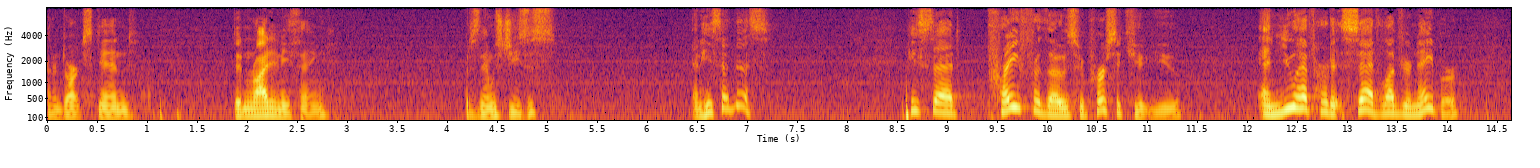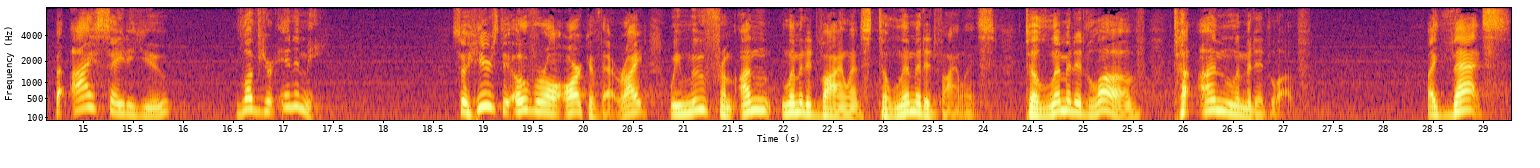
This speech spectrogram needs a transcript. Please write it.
kind of dark skinned, didn't write anything, but his name was Jesus. And he said this He said, Pray for those who persecute you. And you have heard it said, Love your neighbor. But I say to you, Love your enemy. So here's the overall arc of that, right? We move from unlimited violence to limited violence to limited love to unlimited love. Like that's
